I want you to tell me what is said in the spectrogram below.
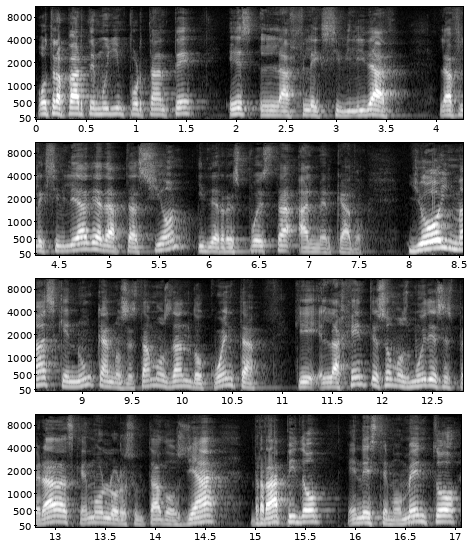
Otra parte muy importante es la flexibilidad, la flexibilidad de adaptación y de respuesta al mercado. Y hoy más que nunca nos estamos dando cuenta que la gente somos muy desesperadas, queremos los resultados ya, rápido, en este momento.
